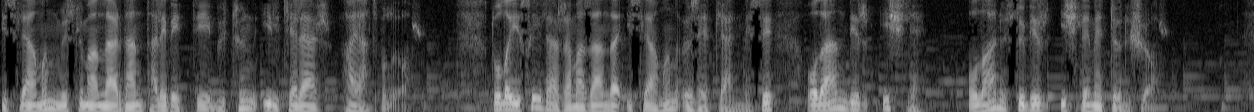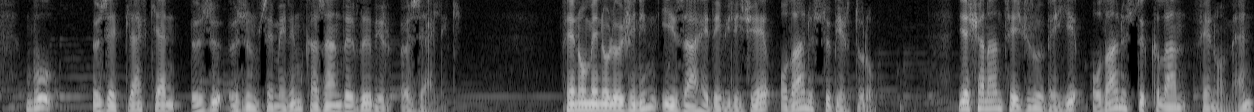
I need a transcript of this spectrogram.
İslam'ın Müslümanlardan talep ettiği bütün ilkeler hayat buluyor. Dolayısıyla Ramazan'da İslam'ın özetlenmesi olağan bir işle, olağanüstü bir işleme dönüşüyor. Bu özetlerken özü özümsemenin kazandırdığı bir özellik. Fenomenolojinin izah edebileceği olağanüstü bir durum. Yaşanan tecrübeyi olağanüstü kılan fenomen,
